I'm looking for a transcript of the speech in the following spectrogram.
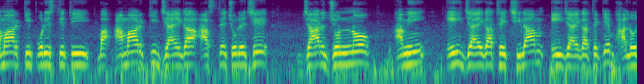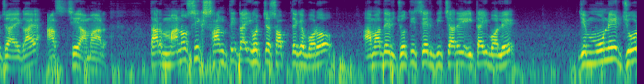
আমার কি পরিস্থিতি বা আমার কি জায়গা আসতে চলেছে, যার জন্য আমি এই জায়গাতে ছিলাম, এই জায়গা থেকে ভালো জায়গায় আসছে আমার। তার মানসিক শান্তিটাই হচ্ছে সব থেকে বড়। আমাদের জ্যোতিষের বিচারে এটাই বলে যে মনে জোর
